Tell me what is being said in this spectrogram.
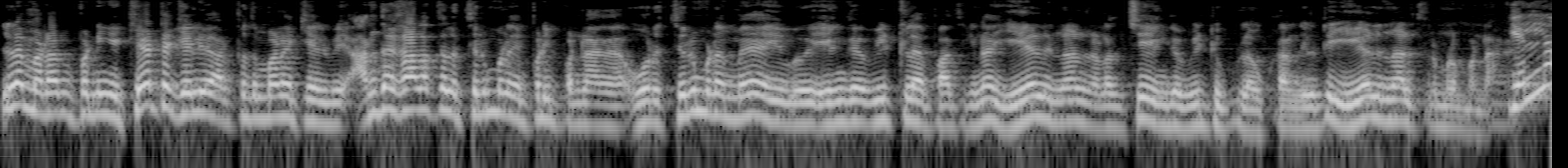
இல்ல மேடம் இப்ப நீங்க கேட்ட கேள்வி அற்புதமான கேள்வி. அந்த காலத்துல திருமணம் எப்படி பண்ணாங்க? ஒரு திருமணமே இவ- எங்க வீட்டுல பாத்தீங்கன்னா ஏழு நாள் நடந்துச்சு. எங்க வீட்டுக்குள்ள உட்கார்ந்துக்கிட்டு ஏழு நாள் திருமணம் பண்ணாங்க. எல்லா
